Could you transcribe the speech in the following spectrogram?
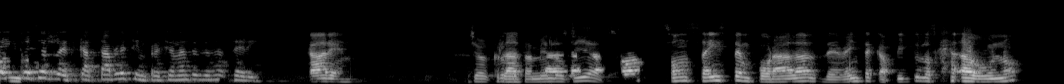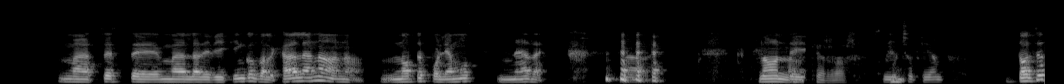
hay cosas rescatables impresionantes de esa serie. Karen. Yo creo que también los días. Son, seis temporadas de 20 capítulos cada uno. más este, más la de Vikingos Valhalla, no, no, no te espoleamos nada. No, no, qué horror, es mucho tiempo. Entonces,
